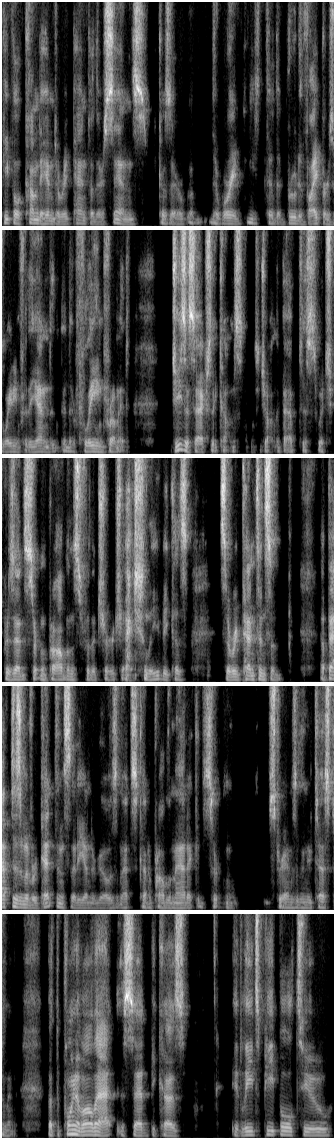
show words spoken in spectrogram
People come to him to repent of their sins because they're they're worried. They're the brood of vipers waiting for the end, and they're fleeing from it. Jesus actually comes to John the Baptist, which presents certain problems for the church, actually, because it's a repentance of a baptism of repentance that he undergoes, and that's kind of problematic in certain strands of the New Testament. But the point of all that is said because it leads people to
